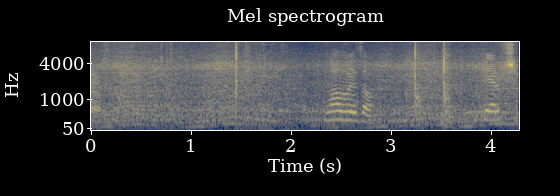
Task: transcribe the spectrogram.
15. Mamy to. Pierwsze.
